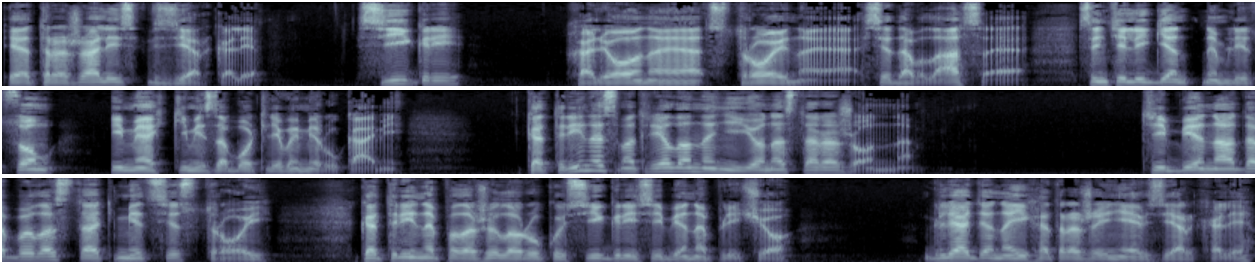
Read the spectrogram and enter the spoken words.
и отражались в зеркале. Сигри, холеная, стройная, седовласая, с интеллигентным лицом и мягкими заботливыми руками. Катрина смотрела на нее настороженно. «Тебе надо было стать медсестрой», Катрина положила руку Сигри себе на плечо, глядя на их отражение в зеркале.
